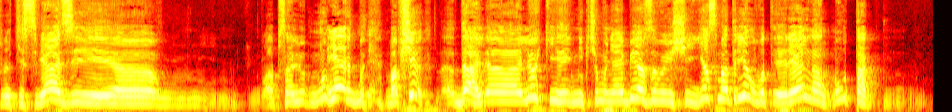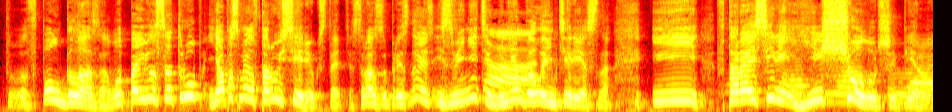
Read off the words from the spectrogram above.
эти связи, э, абсолютно, ну, легкие. как бы, вообще, да, легкие, ни к чему не обязывающие. Я смотрел, вот реально, ну, так, в полглаза. Вот появился труп. Я посмотрел вторую серию, кстати, сразу признаюсь. Извините, да. мне было интересно. И вторая серия еще лучше первой.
